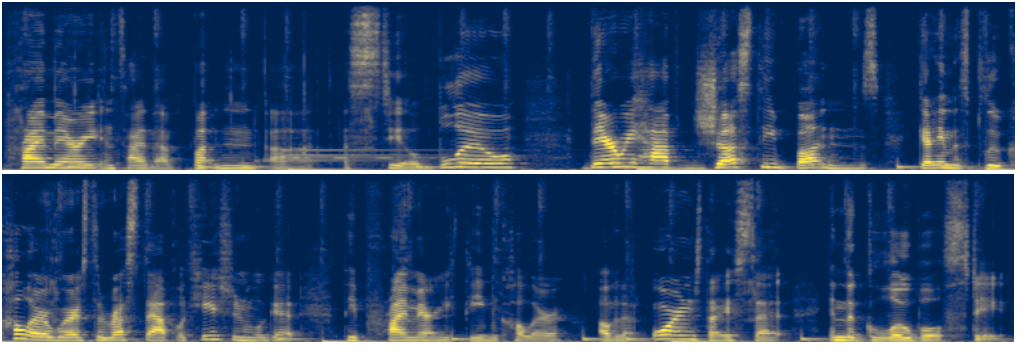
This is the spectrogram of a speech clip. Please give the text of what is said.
primary inside that button uh, a steel blue. There we have just the buttons getting this blue color, whereas the rest of the application will get the primary theme color of that orange that I set in the global state.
